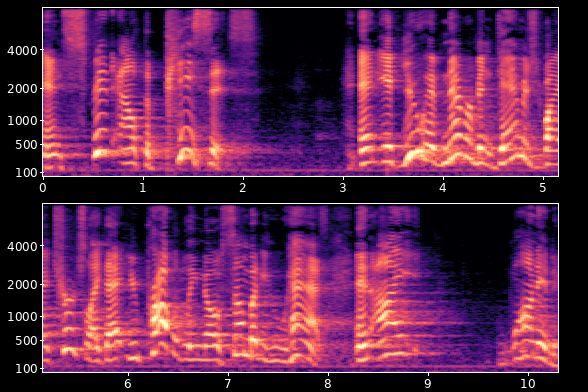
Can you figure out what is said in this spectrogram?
and spit out the pieces. And if you have never been damaged by a church like that, you probably know somebody who has. And I wanted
